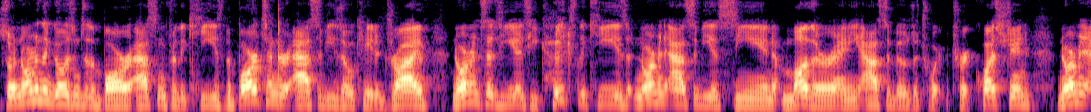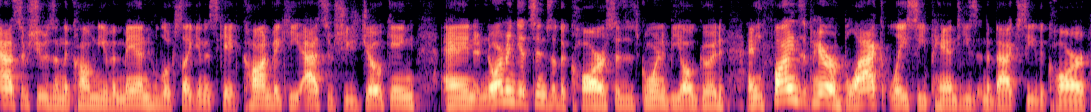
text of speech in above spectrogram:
So Norman then goes into the bar asking for the keys. The bartender asks if he's okay to drive. Norman says he is. He takes the keys. Norman asks if he has seen Mother, and he asks if it was a trick question. Norman asks if she was in the company of a man who looks like an escaped convict. He asks if she's joking, and Norman gets into the car, says it's going to be all good, and he finds a pair of black lacy panties in the back seat of the car.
